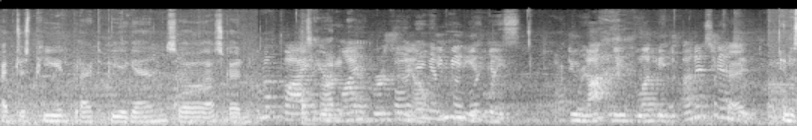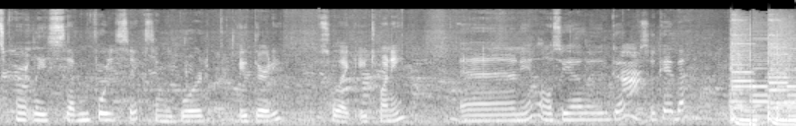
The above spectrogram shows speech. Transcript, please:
I've just peed, but I have to pee again, so that's good. Notify your line personnel immediately. Do not leave luggage unattended. It is currently 7:46 and we board 8:30, so like 8:20. And yeah, we'll see how it goes. Okay, bye.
